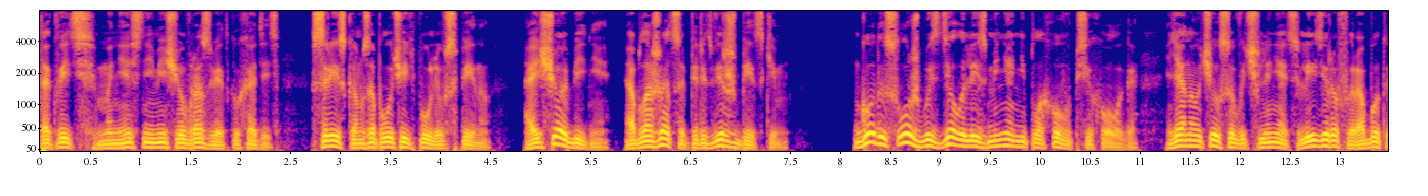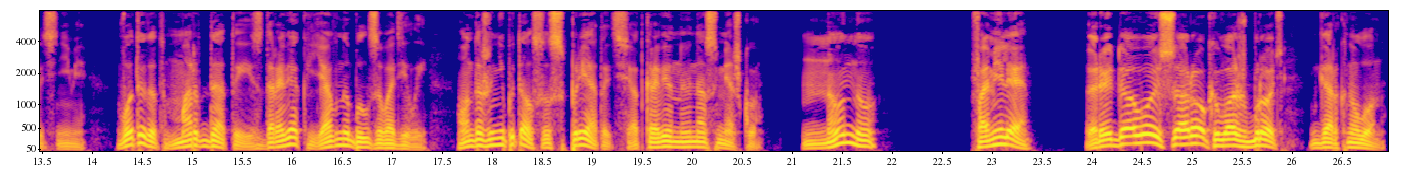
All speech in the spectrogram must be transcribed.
Так ведь мне с ними еще в разведку ходить с риском заполучить пулю в спину. А еще обиднее — облажаться перед Вержбицким. Годы службы сделали из меня неплохого психолога. Я научился вычленять лидеров и работать с ними. Вот этот мордатый здоровяк явно был заводилой. Он даже не пытался спрятать откровенную насмешку. «Ну-ну». «Фамилия?» «Рядовой сорок, ваш бродь», — гаркнул он.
